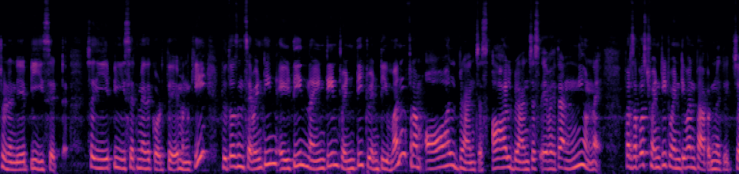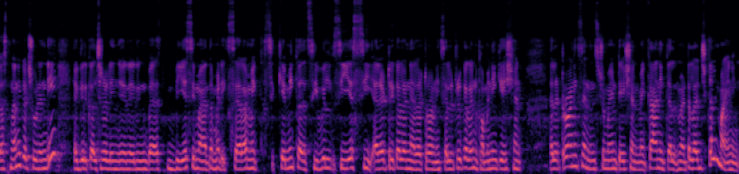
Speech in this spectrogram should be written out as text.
చూడండి AP ECET so AP ECET మీద కొడితే మనకి two thousand seventeen eighteen nineteen twenty twenty one from all branches all branches ఏవైతే అన్నీ ఉన్నాయి. For suppose twenty twenty one paper మీద క్లిక్ చేస్తున్నాను. ఇక్కడ చూడండి agricultural engineering BSc mathematics ceramics chemical civil CSC electrical and electronics electrical and communication electronics and instrumentation mechanical metallurgical mining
